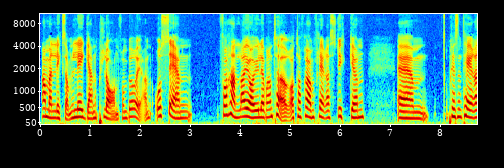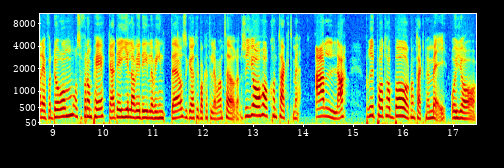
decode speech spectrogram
ja men liksom lägga en plan från början. Och sen förhandlar jag ju leverantörer, tar fram flera stycken, eh, presenterar det för dem och så får de peka, det gillar vi, det gillar vi inte och så går jag tillbaka till leverantören. Så jag har kontakt med alla. Brudparet har bara kontakt med mig och jag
